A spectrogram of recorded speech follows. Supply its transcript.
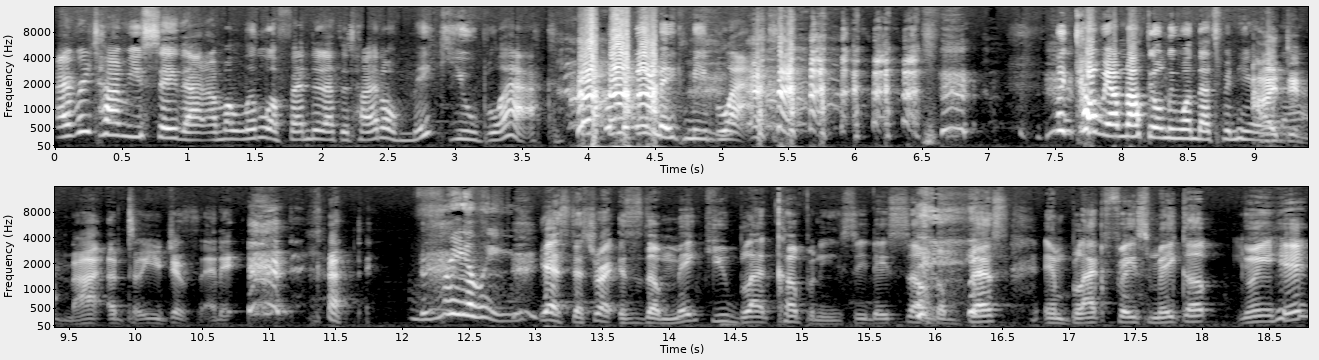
Every time you say that, I'm a little offended at the title. Make you black. What do you make me black? me I'm not the only one that's been hearing I that. did not until you just said it. Really? yes, that's right. It's the Make You Black Company. See, they sell the best in blackface makeup. You ain't here?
